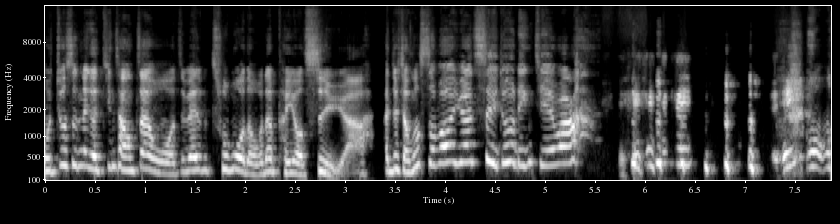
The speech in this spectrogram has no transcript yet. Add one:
我就是那个经常在我这边出没的我的朋友赤羽啊，他就想说什么？原来赤羽就是林杰吗？我我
